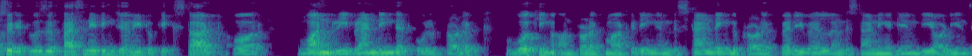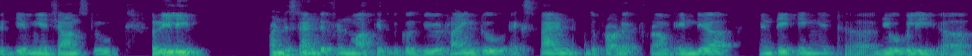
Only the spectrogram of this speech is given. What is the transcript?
So it was a fascinating journey to kickstart or one rebranding that whole product working on product marketing understanding the product very well understanding again the audience it gave me a chance to really understand different markets because we were trying to expand the product from india and taking it uh, globally uh,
